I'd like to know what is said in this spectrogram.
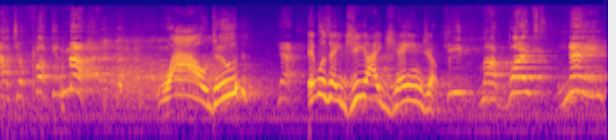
out your fucking mouth. Wow, dude. Yes. It was a G.I. Jane joke. Keep my wife's name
